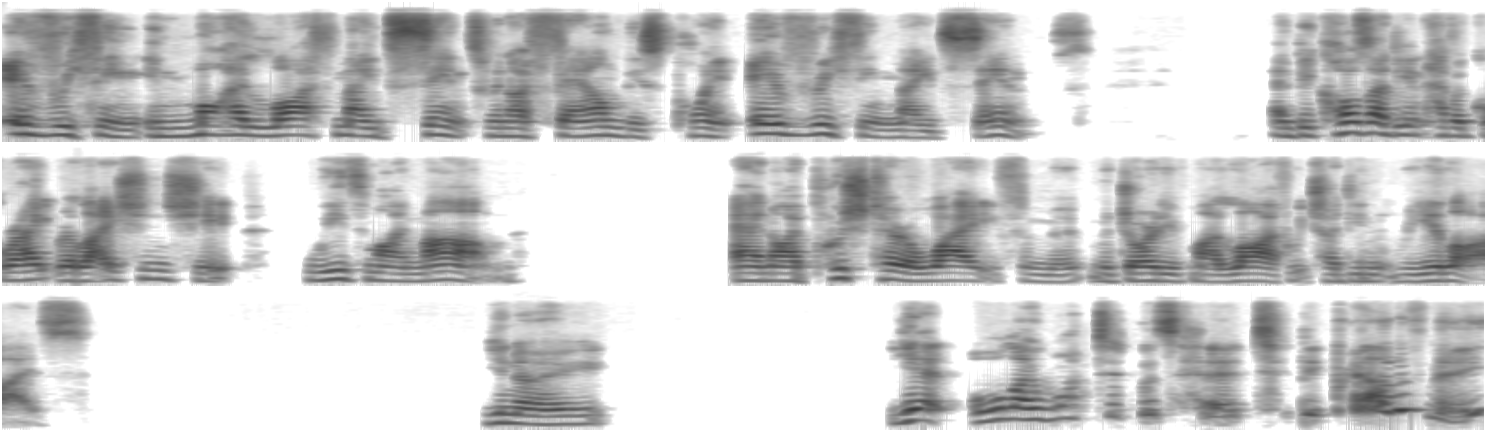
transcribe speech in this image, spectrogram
Everything in my life made sense when I found this point. Everything made sense. And because I didn't have a great relationship with my mum, and I pushed her away for the majority of my life, which I didn't realize. You know, yet all I wanted was her to be proud of me.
